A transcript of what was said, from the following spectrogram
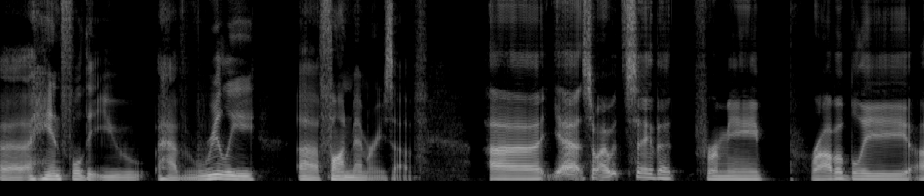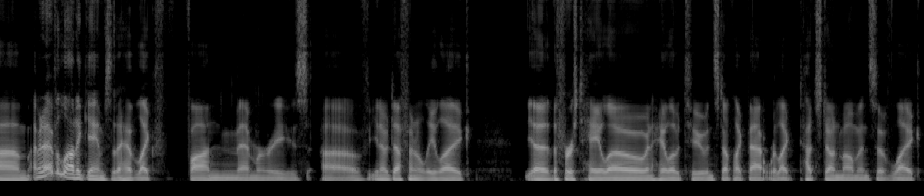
uh, a handful that you have really uh, fond memories of? Uh, yeah. So I would say that for me, probably. Um, I mean, I have a lot of games that I have like fond memories of. You know, definitely like yeah, the first Halo and Halo Two and stuff like that were like touchstone moments of like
